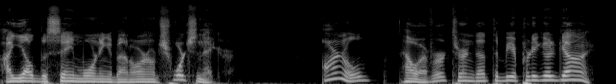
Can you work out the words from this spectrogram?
I yelled the same morning about Arnold Schwarzenegger. Arnold, however, turned out to be a pretty good guy.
